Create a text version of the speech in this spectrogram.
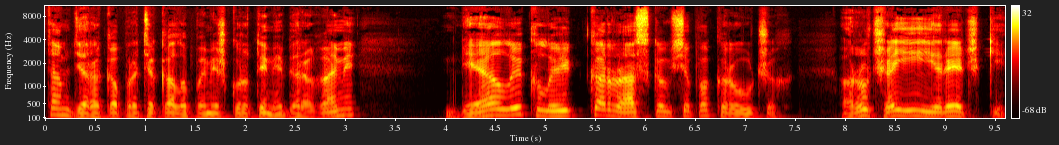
Там, дзе рака працякала паміж крутымі берагамі, белы клык караскаўся па кручах ручаі і рэчкі,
